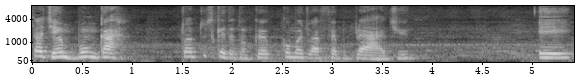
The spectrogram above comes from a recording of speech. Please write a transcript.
Toi, tu es un bon gars. Toi, tout ce qui est dans ton cœur, comment tu vas faire pour plaire à Dieu et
